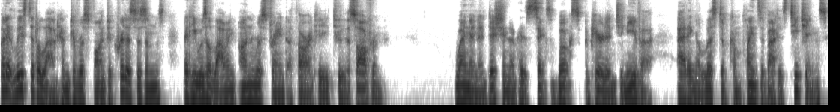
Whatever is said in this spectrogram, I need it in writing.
but at least it allowed him to respond to criticisms that he was allowing unrestrained authority to the sovereign. When an edition of his six books appeared in Geneva, adding a list of complaints about his teachings,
